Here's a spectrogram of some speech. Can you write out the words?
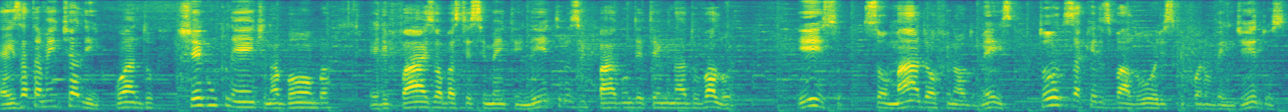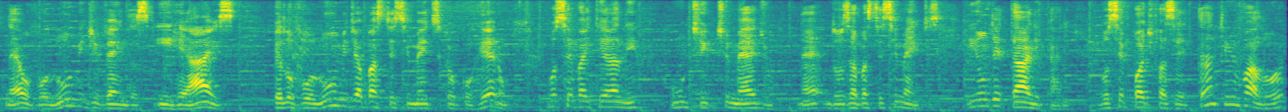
É exatamente ali, quando chega um cliente na bomba, Ele faz o abastecimento em litros e paga um determinado valor. Isso, somado ao final do mês, todos aqueles valores que foram vendidos, né, o volume de vendas em reais, pelo volume de abastecimentos que ocorreram, você vai ter ali um ticket médio né, dos abastecimentos. E um detalhe, cara, você pode fazer tanto em valor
